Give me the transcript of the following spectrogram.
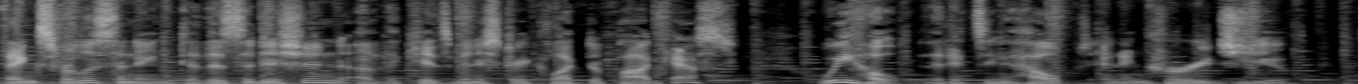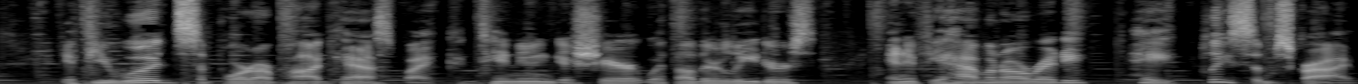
Thanks for listening to this edition of the Kids Ministry Collective podcast. We hope that it's helped and encouraged you. If you would support our podcast by continuing to share it with other leaders, and if you haven't already, hey, please subscribe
